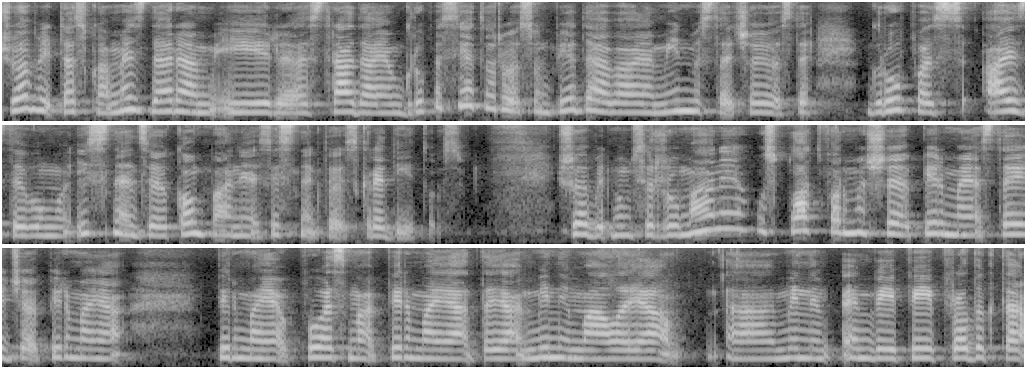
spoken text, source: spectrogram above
Šobrīd tas, ko mēs darām, ir strādājam grupas ietvaros un piedāvājam investēt šajos grupas aizdevumu izsniedzēju kompānijas izsniegtajos kredītos. Šobrīd mums ir Rumānija uz platformas šajā pirmajā steigā, pirmajā steigā pirmajā posmā, pirmajā tajā minimālajā minim MVP produktā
